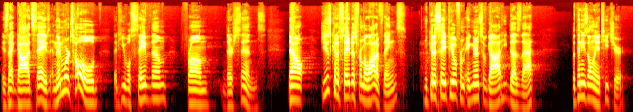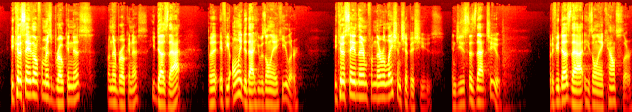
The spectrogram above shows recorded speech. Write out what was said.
is that God saves. And then we're told that he will save them from their sins. Now, Jesus could have saved us from a lot of things. He could have saved people from ignorance of God. He does that. But then he's only a teacher. He could have saved them from his brokenness, from their brokenness. He does that. But if he only did that, he was only a healer. He could have saved them from their relationship issues. And Jesus says that too. But if he does that, he's only a counselor,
